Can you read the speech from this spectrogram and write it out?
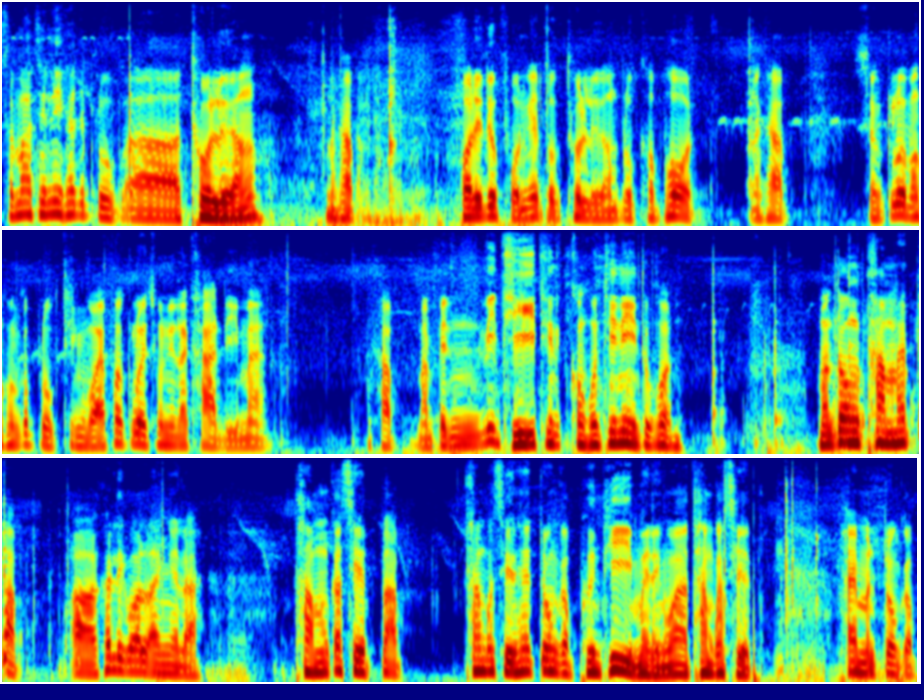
สวนมากที่นี่เขาจะปลูกเอ่อถั่วเหลืองนะครับพอฤดูฝนก็ปลูกถั่วเหลืองปลูกข้าวโพดนะครับส่วนกล้วยบางคนก็ปลูกทิ้งไว้เพราะกล้วยช่วงนี้ราคาดีมากนะ ครับ มันเป็นวิธีที่ของคนที่นี่ทุกคน มันต้องทำให้ปรับอ่าเขาเรียกว่าอะไรไงล่ะทำเกษตรปรับทำเกษตรให้ตรงกับพื้นที่หมายถึงว่าทำเกษตรให้มันตรงกับ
